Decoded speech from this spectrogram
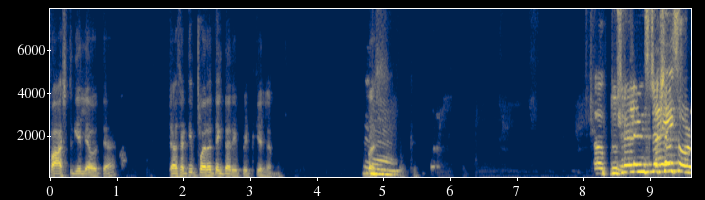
फास्ट गेल्या होत्या. त्यासाठी परत एकदा रिपीट केलं मी. बस. दुसऱ्याला इन्स्ट्रक्शन एक- सोड.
